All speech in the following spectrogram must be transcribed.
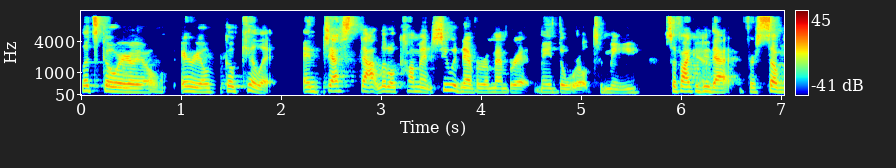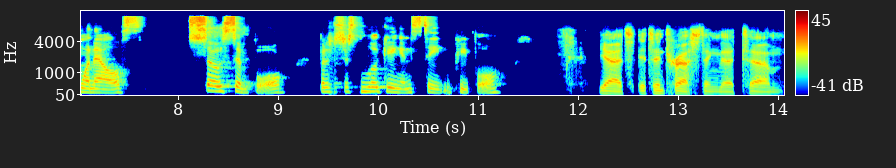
let's go, Arielle, Arielle, go kill it. And just that little comment, she would never remember it, made the world to me. So if I could yeah. do that for someone else, so simple, but it's just looking and seeing people yeah, it's it's interesting that um,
